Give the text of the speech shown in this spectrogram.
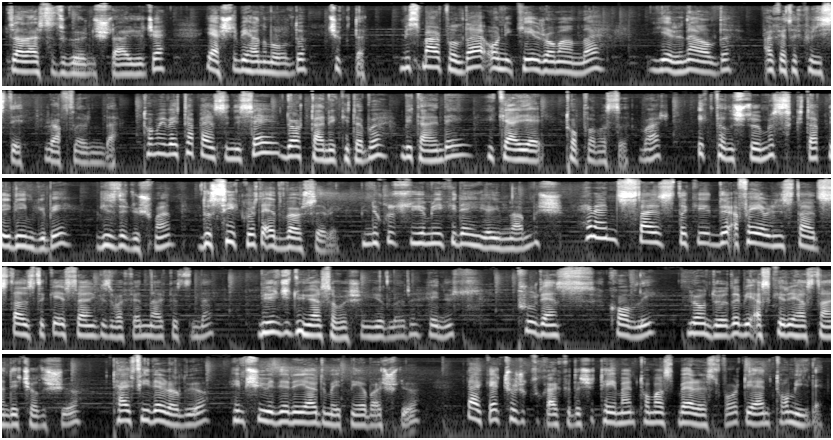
zararsız görünüşlü ayrıca. Yaşlı bir hanım oldu, çıktı. Miss Marple da 12 romanla yerini aldı Agatha Christie raflarında. Tommy ve Tappens'in ise dört tane kitabı, bir tane de hikaye toplaması var. İlk tanıştığımız kitap dediğim gibi Gizli Düşman, The Secret Adversary. 1922'de yayımlanmış. Hemen Stars'taki The Affair in Stars, Stars'taki esrarengiz vakanın arkasında. Birinci Dünya Savaşı yılları henüz. Prudence Cowley Londra'da bir askeri hastanede çalışıyor. Terfiler alıyor. Hemşirelere yardım etmeye başlıyor. Derken çocukluk arkadaşı Teğmen Thomas Beresford yani Tommy ile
